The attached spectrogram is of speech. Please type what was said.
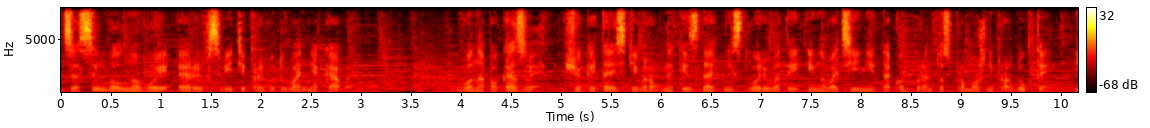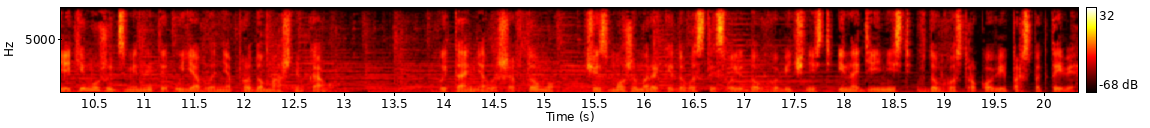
це символ нової ери в світі приготування кави. Вона показує, що китайські виробники здатні створювати інноваційні та конкурентоспроможні продукти, які можуть змінити уявлення про домашню каву. Питання лише в тому, чи зможе Мереки довести свою довговічність і надійність в довгостроковій перспективі.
